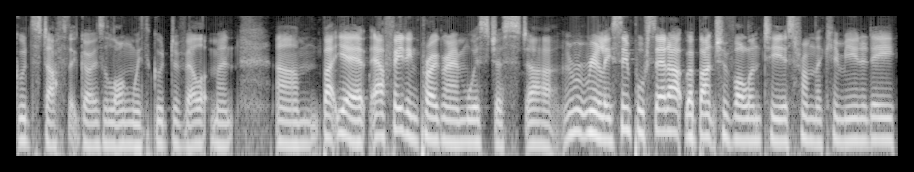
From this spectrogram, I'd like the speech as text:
good stuff that goes along with good development. Um, but yeah, our feeding program was just uh, a really simple setup. A bunch of volunteers from the community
